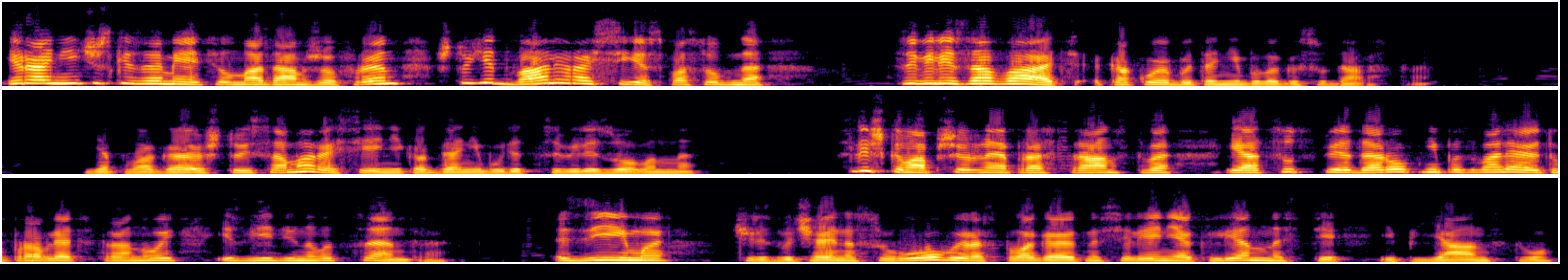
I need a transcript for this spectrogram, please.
иронически заметил мадам Жофрен, что едва ли Россия способна цивилизовать какое бы то ни было государство. Я полагаю, что и сама Россия никогда не будет цивилизована. Слишком обширное пространство и отсутствие дорог не позволяют управлять страной из единого центра. Зимы чрезвычайно суровые располагают население к ленности и пьянству.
